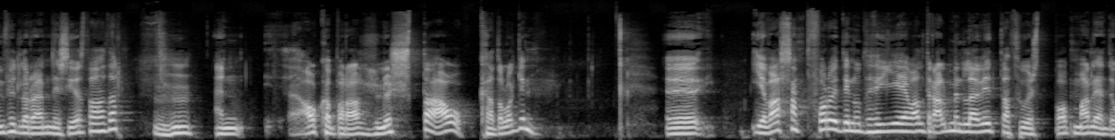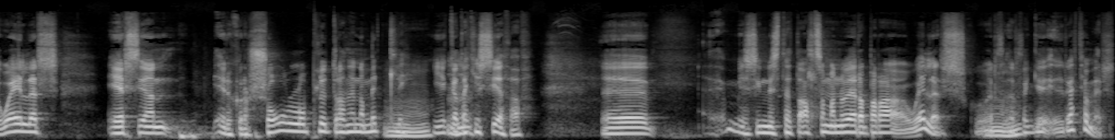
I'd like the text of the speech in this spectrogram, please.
umfyllur og emni síðasta þáttar. -hmm. en ákvað bara að hlusta á katalógin uh, ég var samt forvitin út af því ég hef aldrei almennilega vita þú veist Bob Marley and the Wailers er síðan, er ykkur að sólóplutur hann inn á milli, ég gæti ekki séð það. Uh, mér sýnist þetta allt saman að vera bara Wailers, sko, er, er það ekki rétt hjá mér?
